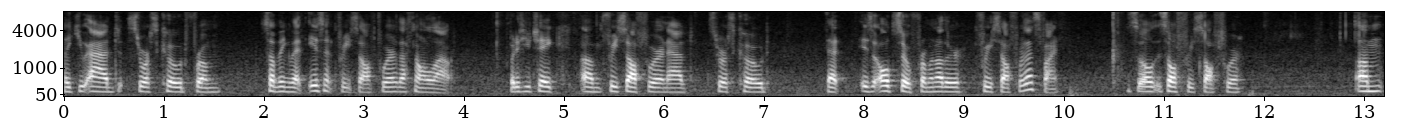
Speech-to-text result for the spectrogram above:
like you add source code from something that isn't free software, that's not allowed. But if you take um, free software and add source code that is also from another free software, that's fine. It's all, it's all free software. Um,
